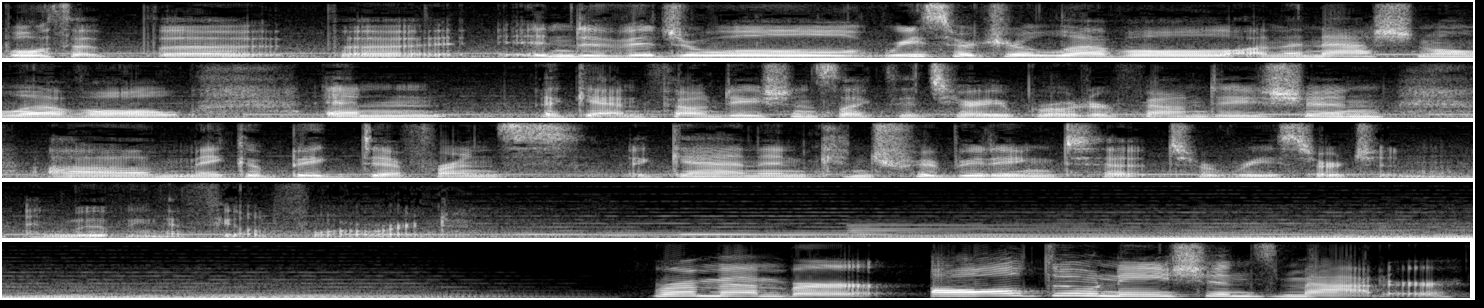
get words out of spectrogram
both at the, the individual researcher level, on the national level, and again, foundations like the Terri Brodeur Foundation uh, make a big difference, again, in contributing to, to research and, and moving the field forward. Remember, all donations matter,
